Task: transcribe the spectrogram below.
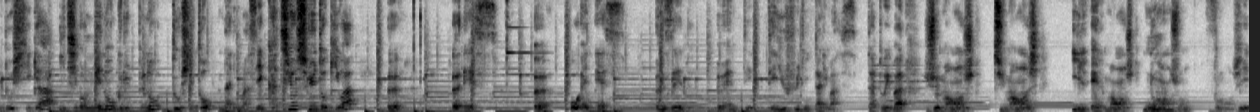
る動詞が1番目のグループの動詞となります。で、活用するときは、e ES, E, O N S E E Z ONS, EZ, ENT, Tiyufuni Nalimas. Tatoeba, je mange, tu manges, il, elle mange, nous mangeons, vous mangez,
